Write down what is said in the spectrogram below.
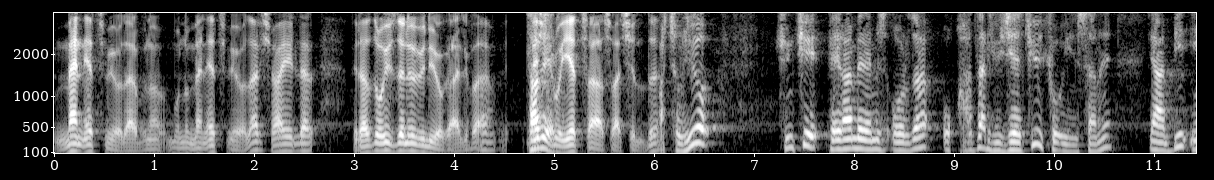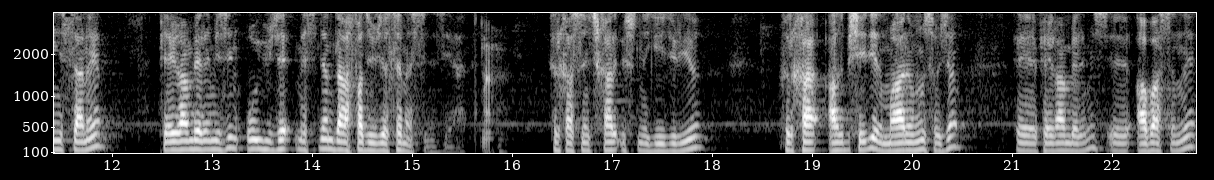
men etmiyorlar. Bunu bunu men etmiyorlar. Şairler biraz da o yüzden övünüyor galiba. Tabii. Meşruiyet sahası açıldı. Açılıyor. Çünkü Peygamberimiz orada o kadar yüceltiyor ki o insanı. Yani bir insanı Peygamberimizin o yüceltmesinden daha fazla yüceltemezsiniz yani. Hırkasını çıkarıp üstüne giydiriyor. Hırka az bir şey değil. Malumunuz hocam e, Peygamberimiz e, abasını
